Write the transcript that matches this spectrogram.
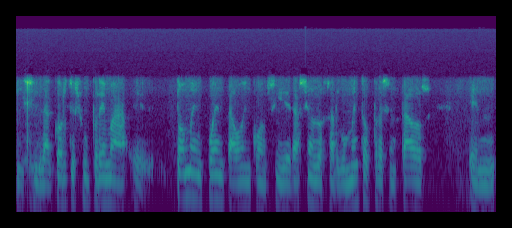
y si la Corte Suprema eh, toma en cuenta o en consideración los argumentos presentados en,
